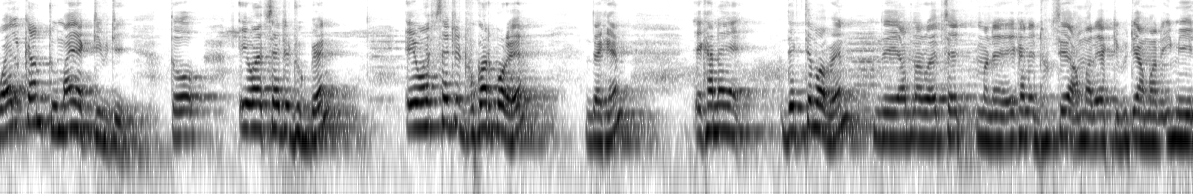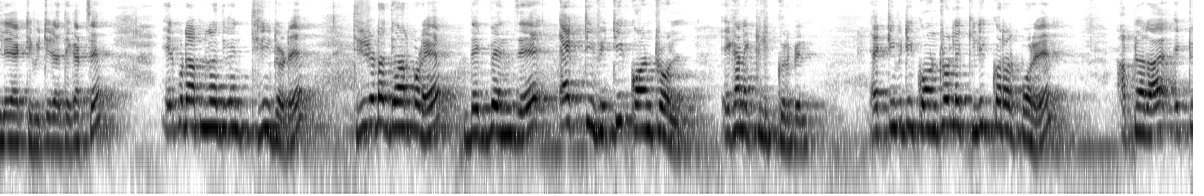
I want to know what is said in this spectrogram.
ওয়েলকাম টু মাই অ্যাক্টিভিটি তো এই ওয়েবসাইটে ঢুকবেন। এই ওয়েবসাইটে ঢোকার পরে দেখেন, এখানে দেখতে পাবেন যে আপনার ওয়েবসাইট মানে এখানে ঢুকছে, আমার অ্যাক্টিভিটি আমার ইমেইলের অ্যাক্টিভিটিটা দেখাচ্ছে। এরপরে আপনারা দেবেন থ্রি ডটে থ্রি ডটে দেওয়ার পরে দেখবেন যে অ্যাক্টিভিটি কন্ট্রোল এখানে ক্লিক করবেন। অ্যাক্টিভিটি কন্ট্রোলে ক্লিক করার পরে আপনারা একটু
